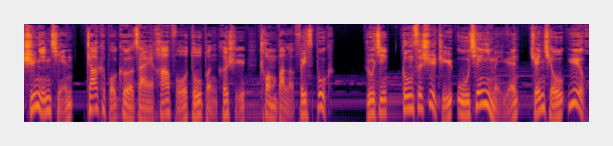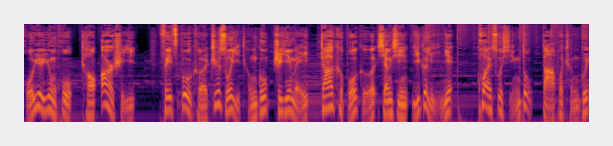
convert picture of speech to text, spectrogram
十年前，扎克伯格在哈佛读本科时创办了 Facebook，如今公司市值五千亿美元，全球月活跃用户超二十亿。Facebook 之所以成功，是因为扎克伯格相信一个理念：快速行动，打破成规。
